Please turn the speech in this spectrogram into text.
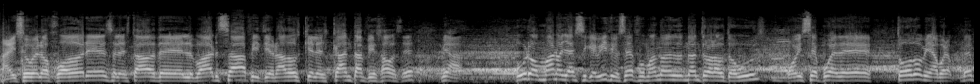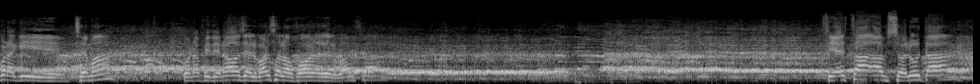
Ahí suben los jugadores, el estado del Barça, aficionados que les cantan, fijaos, eh. Mira, puros manos ya sí que vicios, eh, fumando dentro del autobús. Hoy se puede todo. Mira, ven por aquí, Chema, con aficionados del Barça, los jugadores del Barça. Fiesta absoluta.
